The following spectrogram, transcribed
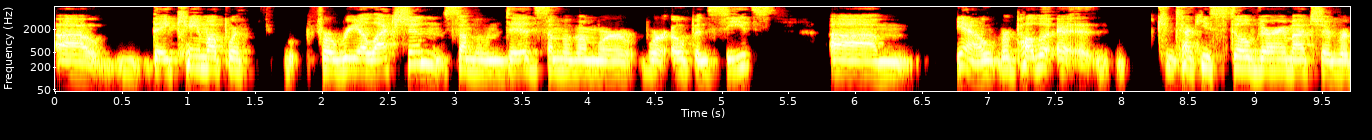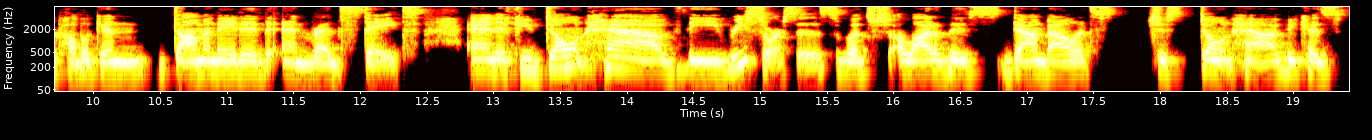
uh, they came up with for reelection, some of them did, some of them were were open seats. Um, you know, Republic uh, Kentucky's still very much a Republican dominated and red state. And if you don't have the resources, which a lot of these down ballots just don't have because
